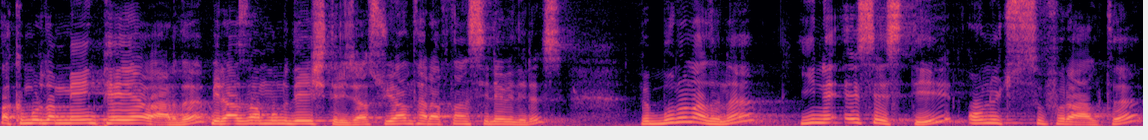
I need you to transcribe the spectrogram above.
Bakın burada main PY vardı. Birazdan bunu değiştireceğiz. Yan taraftan silebiliriz. Ve bunun adını yine SSD 1306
